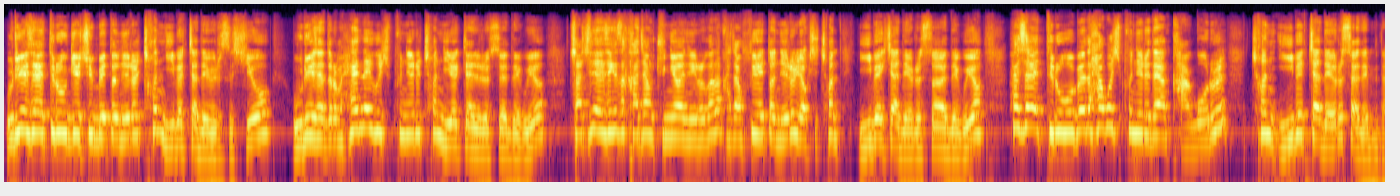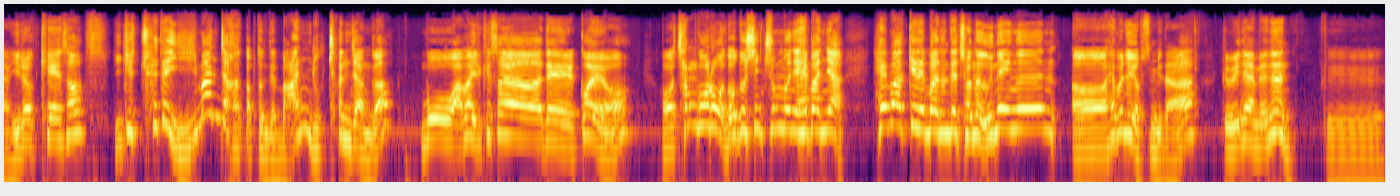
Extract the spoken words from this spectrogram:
우리 회사에 들어오기에 준비했던 일을 1200자대로 쓰시오. 우리 들어오면 해내고 싶은 일을 1200자대로 써야 되고요. 자신의 인생에서 가장 중요한 일이거나 가장 후회했던 일을 역시 1200자대로 써야 되고요. 회사에 들어오면 하고 싶은 일에 대한 각오를 1200자대로 써야 됩니다. 이렇게 해서 이게 최대 2만 자 가깝던데 16,000자인가? 뭐 아마 이렇게 써야 될 거예요. 어, 참고로 너도 신춘문예 해봤냐? 해봤긴 해봤는데 저는 은행은 어, 해본 적이 없습니다. 그 왜냐하면은 그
